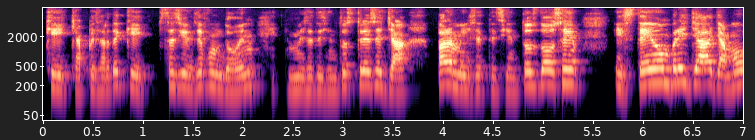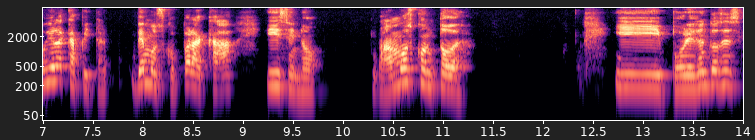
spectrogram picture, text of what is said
que, a pesar de que esta ciudad se fundó en, 1713, ya para 1712, este hombre ya, ya movió la capital de Moscú para acá y dice, no, vamos con toda. Y por eso entonces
